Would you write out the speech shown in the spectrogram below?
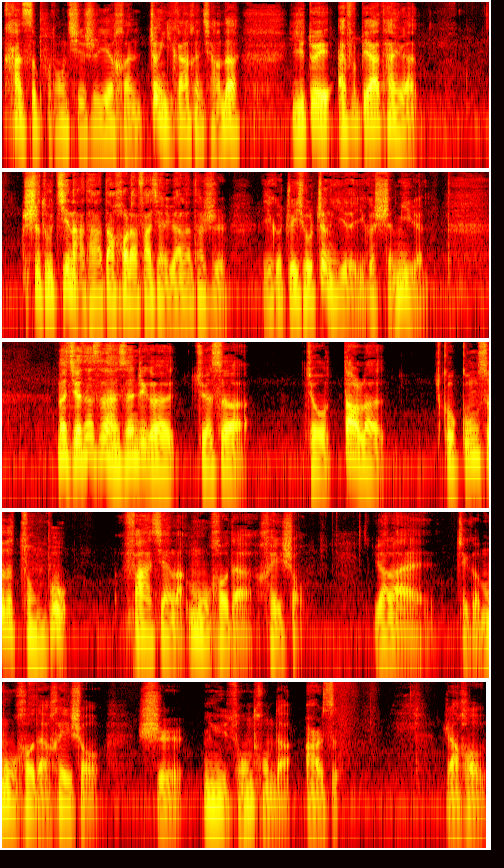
看似普通，其实也很正义感很强的一对 FBI 探员，试图缉拿他，但后来发现原来他是一个追求正义的一个神秘人。那杰森斯坦森这个角色就到了这个公司的总部，发现了幕后的黑手。原来这个幕后的黑手是女总统的儿子，然后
